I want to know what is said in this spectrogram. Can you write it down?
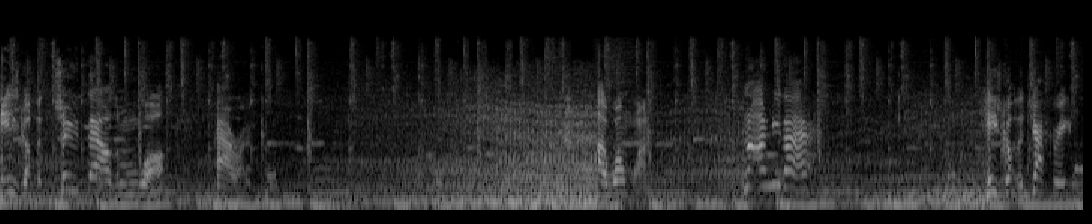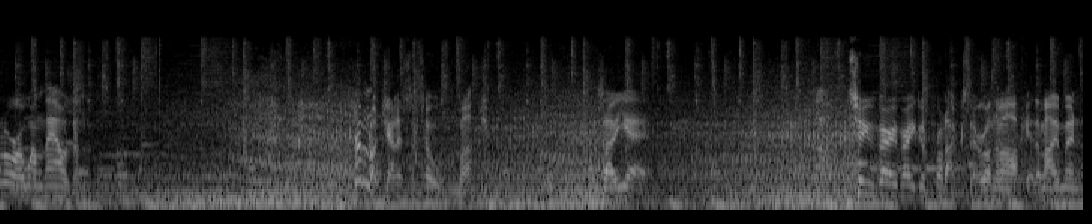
He's got the 2000 watt Power Oak. I want one. Not only that, he's got the Jackery Explorer 1000. I'm not jealous at all, much. So yeah, two very, very good products that are on the market at the moment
